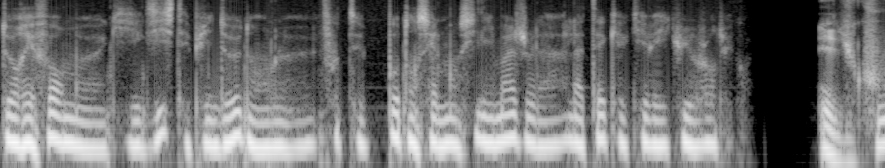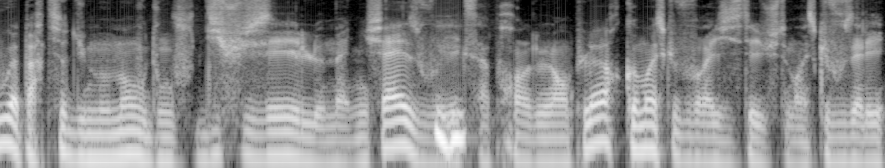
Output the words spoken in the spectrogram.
de réforme qui existe, et puis deux, dans le, potentiellement aussi l'image de la, la, tech qui est véhiculée aujourd'hui. Et du coup, à partir du moment où donc vous diffusez le manifeste, vous voyez mhm. que ça prend de l'ampleur, comment est-ce que vous réagissez justement? Est-ce que vous allez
